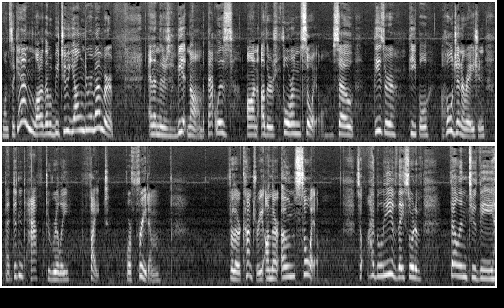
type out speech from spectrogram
once again, a lot of them would be too young to remember. And then there's Vietnam, but that was on other foreign soil. So these are people, a whole generation, that didn't have to really fight for freedom for their country on their own soil. So I believe they sort of fell into the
